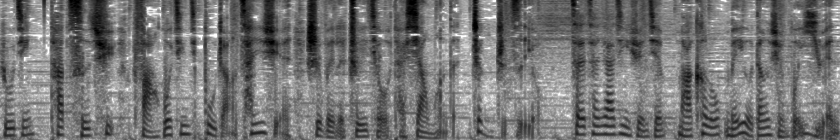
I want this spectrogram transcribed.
如今他辞去法国经济部长参选，是为了追求他向往的政治自由。在参加竞选前，马克龙没有当选过议员，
